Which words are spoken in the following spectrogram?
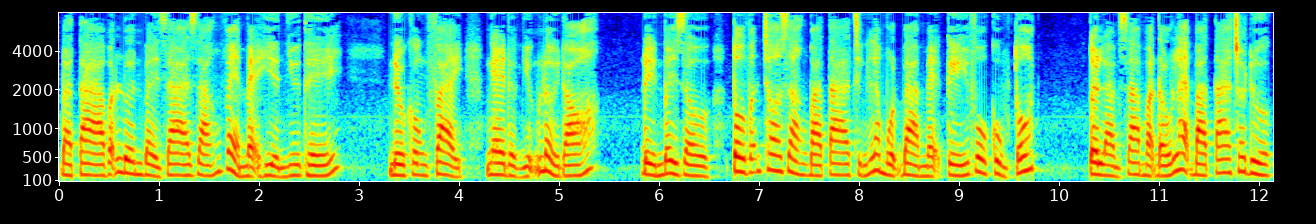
Bà ta vẫn luôn bày ra dáng vẻ mẹ hiền như thế. Nếu không phải nghe được những lời đó, đến bây giờ tôi vẫn cho rằng bà ta chính là một bà mẹ kế vô cùng tốt. Tôi làm sao mà đấu lại bà ta cho được?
